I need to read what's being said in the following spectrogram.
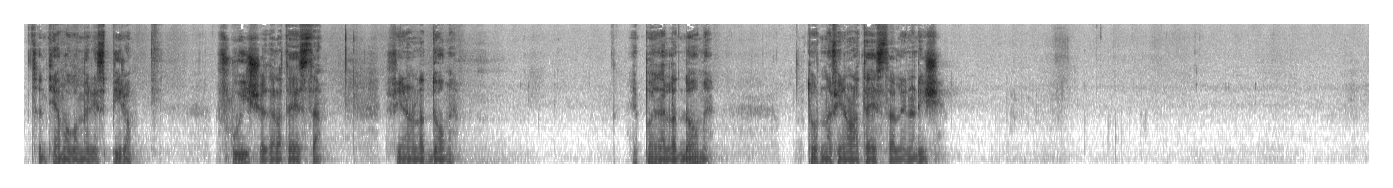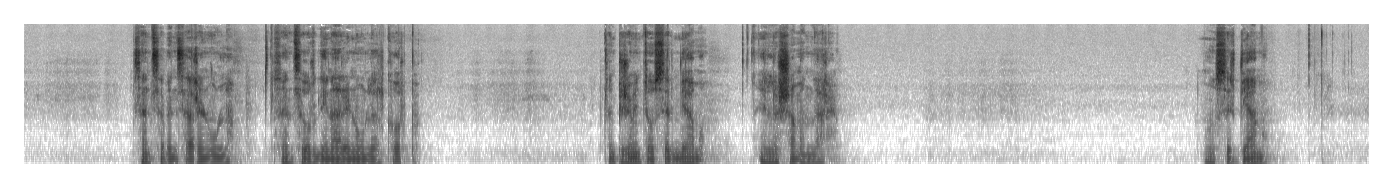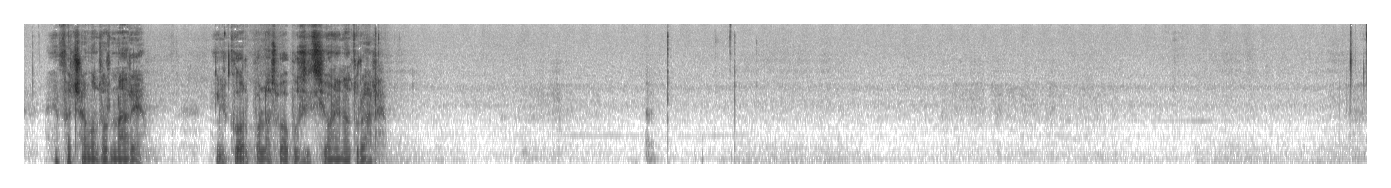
Sentiamo come il respiro fluisce dalla testa fino all'addome e poi dall'addome torna fino alla testa, alle narici. Senza pensare nulla, senza ordinare nulla al corpo. Semplicemente osserviamo e lasciamo andare. Osserviamo e facciamo tornare il corpo alla sua posizione naturale.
